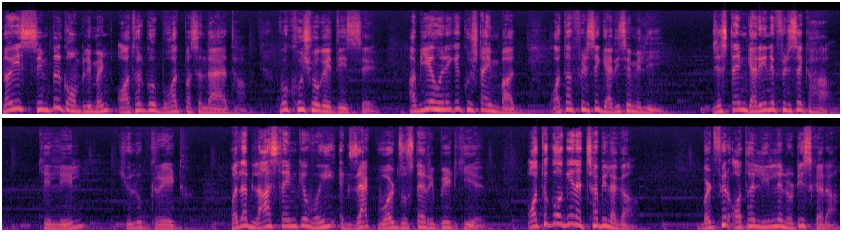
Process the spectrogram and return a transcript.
ना ये सिंपल कॉम्प्लीमेंट ऑथर को बहुत पसंद आया था। वो खुश हो गई थी इससे। अब ये होने के कुछ टाइम बाद ऑथर फिर से गैरी से मिली। जिस टाइम गैरी ने फिर से कहा कि लील यू लुक ग्रेट मतलब लास्ट टाइम के वही एग्जैक्ट वर्ड्स उसने रिपीट किए। ऑथर को अगेन अच्छा भी लगा। बट फिर ऑथर लील ने नोटिस करा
